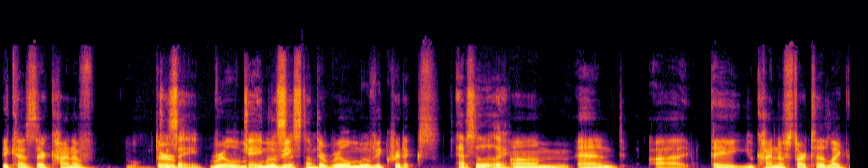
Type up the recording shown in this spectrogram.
Because they're kind of they're they real the movie system? they're real movie critics. absolutely. Um and uh they you kind of start to like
